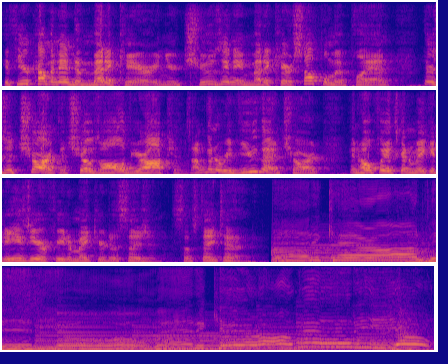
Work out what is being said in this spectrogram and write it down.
If you're coming into Medicare and you're choosing a Medicare supplement plan, there's a chart that shows all of your options. I'm going to review that chart and hopefully it's going to make it easier for you to make your decision. So stay tuned. Medicare on video, Medicare on video.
